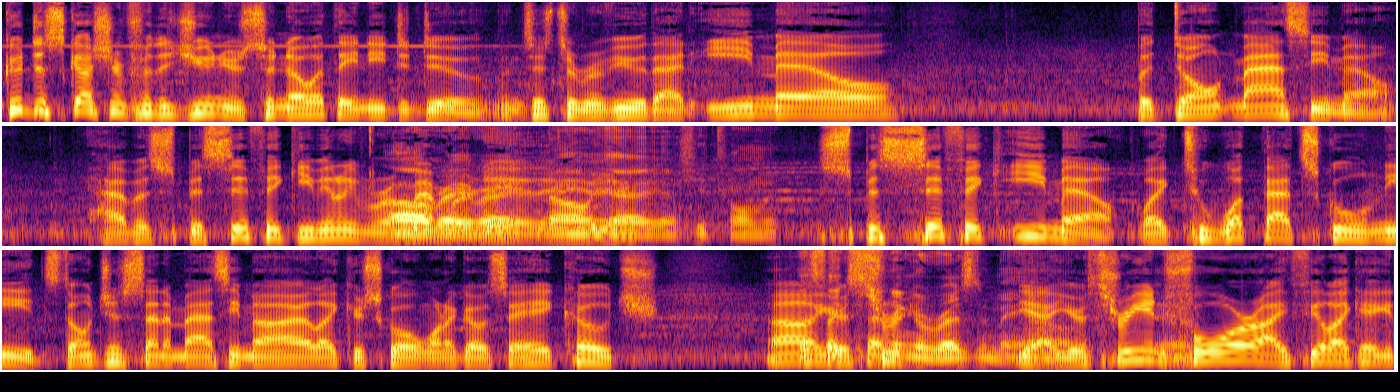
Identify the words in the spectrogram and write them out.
good discussion for the juniors to know what they need to do. And just to review that, email, but don't mass email. Have a specific email. You don't even Oh, right, right. Yeah, no, yeah, yeah, yeah. She told me. specific email, like to what that school needs. Don't just send a mass email. I like your school. I want to go. Say, hey, coach. Uh, That's you're like sending a resume Yeah, out. you're three and Yeah. four. I feel like I,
